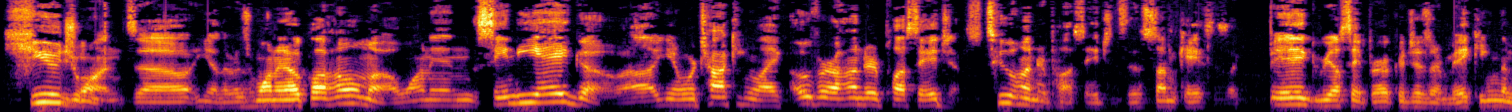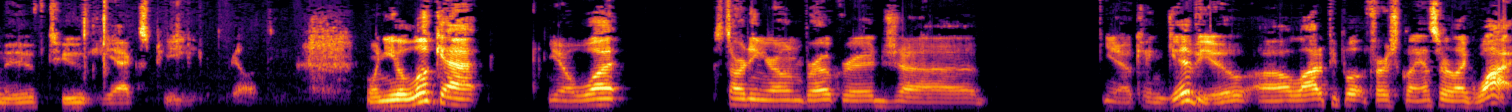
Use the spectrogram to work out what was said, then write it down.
huge ones. Uh, you know, there was one in Oklahoma, one in San Diego. Uh, you know, we're talking like over 100 plus agents, 200 plus agents in some cases. Like big real estate brokerages are making the move to eXp Realty. When you look at, you know, what starting your own brokerage, uh, you know can give you uh, a lot of people at first glance are like why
